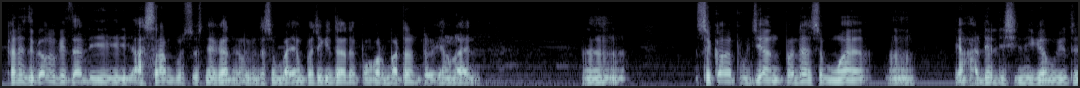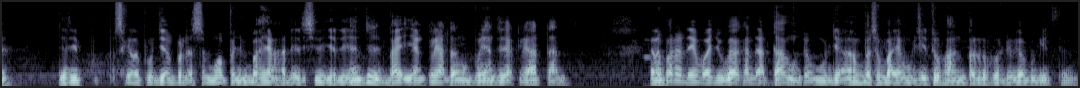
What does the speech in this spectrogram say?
Karena itu kalau kita di asram khususnya kan, kalau kita sembahyang pasti kita ada penghormatan untuk yang lain. Eh, segala pujian pada semua eh, yang hadir di sini kan begitu. Jadi segala pujian pada semua penyembah yang hadir di sini. Jadinya itu baik yang kelihatan maupun yang tidak kelihatan. Karena para dewa juga akan datang untuk bersembahyang muji Tuhan, para leluhur juga begitu.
